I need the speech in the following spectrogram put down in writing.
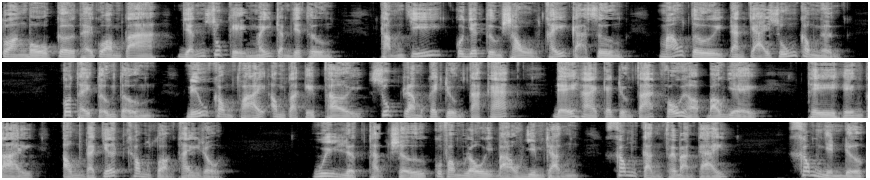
toàn bộ cơ thể của ông ta vẫn xuất hiện mấy trăm vết thương. Thậm chí có vết thương sâu thấy cả xương, máu tươi đang chảy xuống không ngừng. Có thể tưởng tượng nếu không phải ông ta kịp thời xuất ra một cái trường tác khác để hai cái trường tác phối hợp bảo vệ thì hiện tại ông đã chết không toàn thay rồi. Quy lực thật sự của phong lôi bạo diêm trận không cần phải bàn cãi. Không nhịn được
